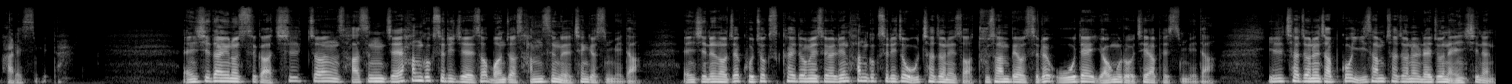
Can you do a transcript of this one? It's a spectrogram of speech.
말했습니다. NC 다이노스가 7전 4승제 한국 시리즈에서 먼저 3승을 챙겼습니다. NC는 어제 고척 스카이돔에서 열린 한국 시리즈 5차전에서 두산 베어스를 5대 0으로 제압했습니다. 1차전을 잡고 2, 3차전을 내준 NC는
